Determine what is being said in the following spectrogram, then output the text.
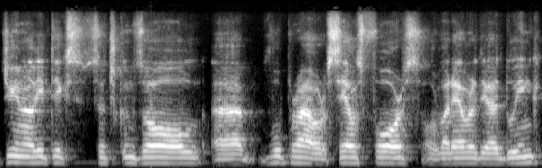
G-Analytics, Search Console, uh, Woopra or Salesforce or whatever they are doing,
